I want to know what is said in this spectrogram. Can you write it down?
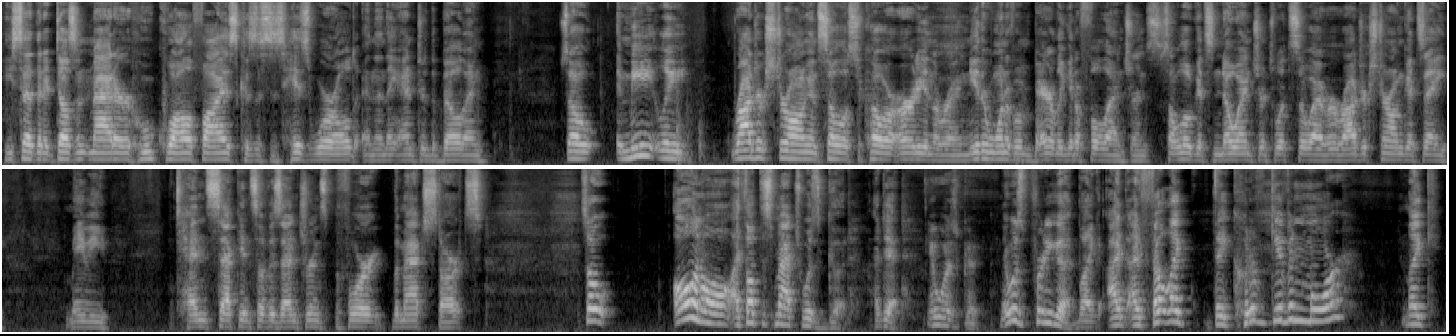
He said that it doesn't matter who qualifies because this is his world, and then they entered the building. So immediately, Roderick Strong and Solo Sikoa are already in the ring. Neither one of them barely get a full entrance. Solo gets no entrance whatsoever. Roderick Strong gets a maybe 10 seconds of his entrance before the match starts. So, all in all, I thought this match was good. I did. It was good. It was pretty good. Like, I, I felt like they could have given more. Like,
